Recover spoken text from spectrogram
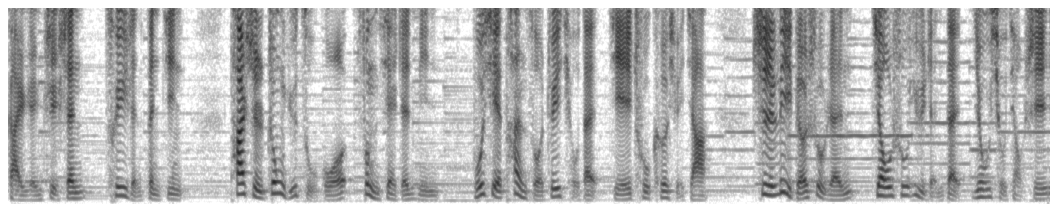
感人至深，催人奋进。他是忠于祖国、奉献人民、不懈探索追求的杰出科学家，是立德树人、教书育人的优秀教师，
